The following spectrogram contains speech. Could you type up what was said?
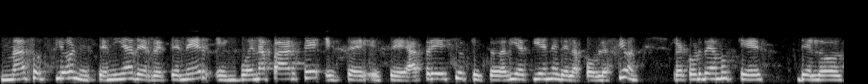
más opciones tenía de retener en buena parte ese, aprecio que todavía tiene de la población. Recordemos que es de los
